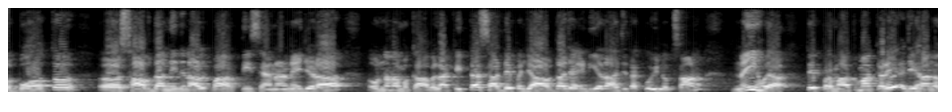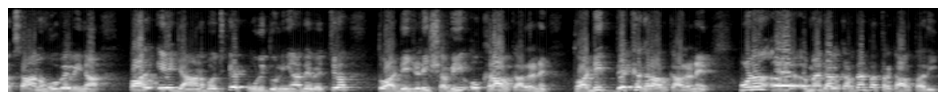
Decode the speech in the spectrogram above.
ਬਹੁਤ ਸਾਵਧਾਨੀ ਦੇ ਨਾਲ ਭਾਰਤੀ ਸੈਨਾ ਨੇ ਜਿਹੜਾ ਉਹਨਾਂ ਦਾ ਮੁਕਾਬਲਾ ਕੀਤਾ। ਸਾਡੇ ਪੰਜਾਬ ਦਾ ਜਾਂ ਇੰਡੀਆ ਦਾ ਹਜੇ ਤੱਕ ਕੋਈ ਨੁਕਸਾਨ ਨਹੀਂ ਹੋਇਆ ਤੇ ਪ੍ਰਮਾਤਮਾ ਕਰੇ, ਅਜਿਹਾ ਨੁਕਸਾਨ ਹੋਵੇ ਵੀ ਨਾ। ਪਰ ਇਹ ਜਾਣਬੁੱਝ ਕੇ ਪੂਰੀ ਦੁਨੀਆ ਦੇ ਵਿੱਚ ਤੁਹਾਡੀ ਜਿਹੜੀ ਛਵੀ, ਉਹ ਖਰਾਬ ਕਰ ਰਹੇ ਨੇ। ਤੁਹਾਡੀ ਦਿੱਖ ਖਰਾਬ ਕਰ ਰਹੇ ਨੇ। ਹੁਣ ਮੈਂ ਗੱਲ ਕਰਦਾ ਪੱਤਰਕਾਰਤਾ ਦੀ।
